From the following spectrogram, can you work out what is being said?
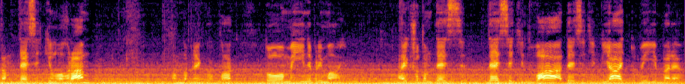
там 10 кілограм, наприклад, так, то ми її не приймаємо. А якщо там десь 10,2, 10,5, то ми її беремо.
